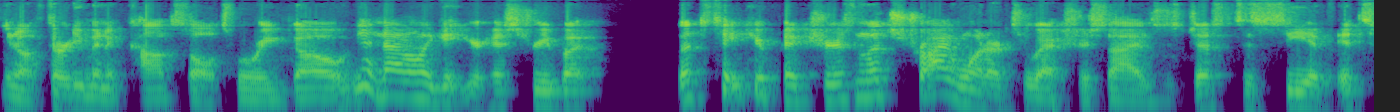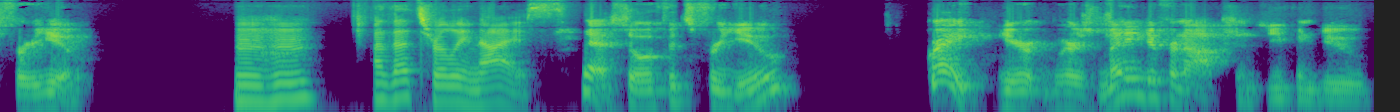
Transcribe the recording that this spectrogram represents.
you know, 30 minute consults where we go, yeah, not only get your history, but let's take your pictures and let's try one or two exercises just to see if it's for you. Mm-hmm. Oh, that's really nice. Yeah. So if it's for you, great. Here, there's many different options. You can do,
